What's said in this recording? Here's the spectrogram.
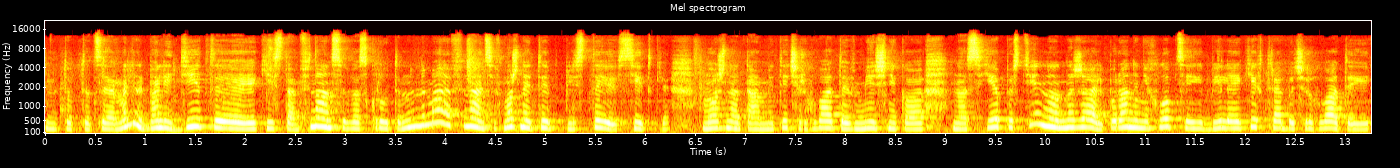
Ну, тобто це малі, малі діти, якісь там фінансова скрута. Ну немає фінансів, можна йти плісти сітки, можна там іти чергувати в мічника. У нас є постійно, на жаль, поранені хлопці, біля яких треба чергувати. І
